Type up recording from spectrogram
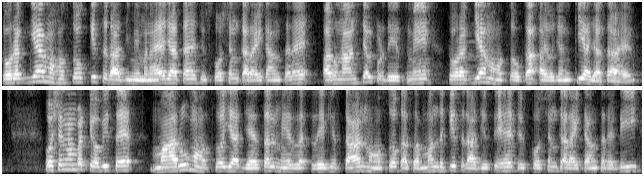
तोरज्ञा महोत्सव किस राज्य में मनाया जाता है? तो इस क्वेश्चन का राइट आंसर है, अरुणाचल प्रदेश में तोरज्ञा महोत्सव का आयोजन किया जाता है। क्वेश्चन नंबर चौबीस है, मारू महोत्सव या जैसलमेर रेगिस्तान महोत्सव का संबंध किस राज्य से है? तो इस क्वेश्चन का राइट आंसर है डी,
